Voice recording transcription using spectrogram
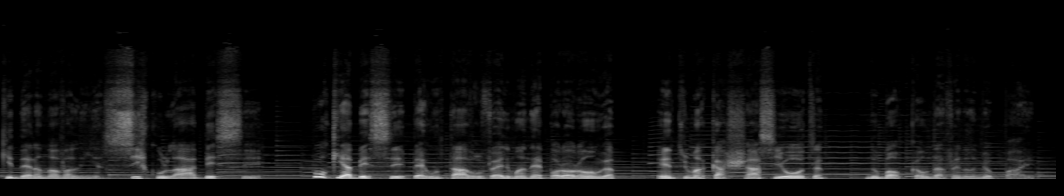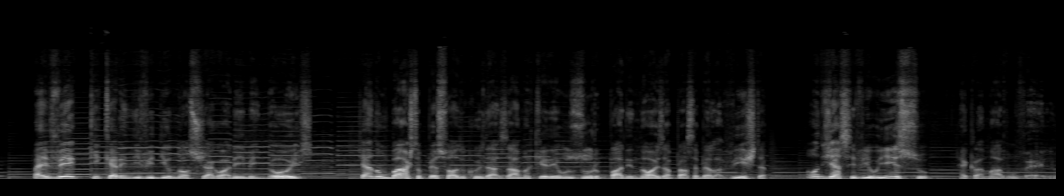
que dera a nova linha, Circular ABC. Por que ABC? perguntava o velho Mané Pororonga entre uma cachaça e outra no balcão da venda do meu pai. Vai ver que querem dividir o nosso Jaguaribe em dois. Já não basta o pessoal do Cruz das Armas querer usurpar de nós a Praça Bela Vista? Onde já se viu isso? reclamava o velho.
